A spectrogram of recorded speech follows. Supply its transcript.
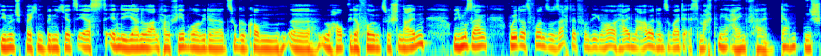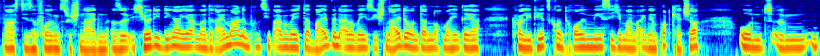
Dementsprechend bin ich jetzt erst Ende Januar, Anfang Februar wieder dazu gekommen, äh, überhaupt wieder Folgen zu schneiden. Und ich muss sagen, wo ihr das vorhin so sagtet, von wegen oh, Arbeit und so weiter, es macht mir einen verdammten Spaß, diese Folgen zu schneiden. Also ich höre die Dinger ja immer dreimal, im Prinzip einmal, wenn ich dabei bin, einmal, wenn ich sie schneide und dann nochmal hinterher qualitätskontrollmäßig in meinem eigenen Podcatcher. Und ähm,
